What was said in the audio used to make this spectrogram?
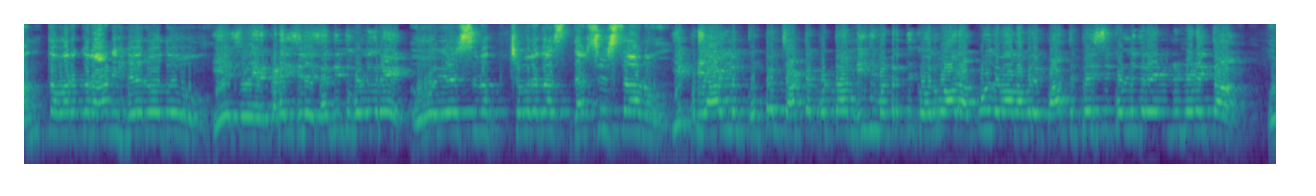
అంతవరకు రాని హేరోదు இயேசுவை கடைசியிலே சந்தித்துக் கொள்ளுகிறேன் ఓ యేసును చివరగా దర్శిస్తాను எப்படியாயிலும் குற்றம் சாட்டப்பட்டால் நீதிமன்றத்துக்கு வருவார் அப்பொழுது நான் அவரை பார்த்து பேசிக் கொள்ளுகிறேன் என்று நினைத்தான் ఓ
